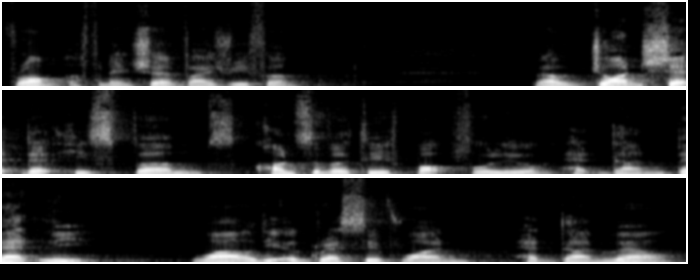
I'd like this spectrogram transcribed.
from a financial advisory firm. Well, John shared that his firm's conservative portfolio had done badly, while the aggressive one had done well.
